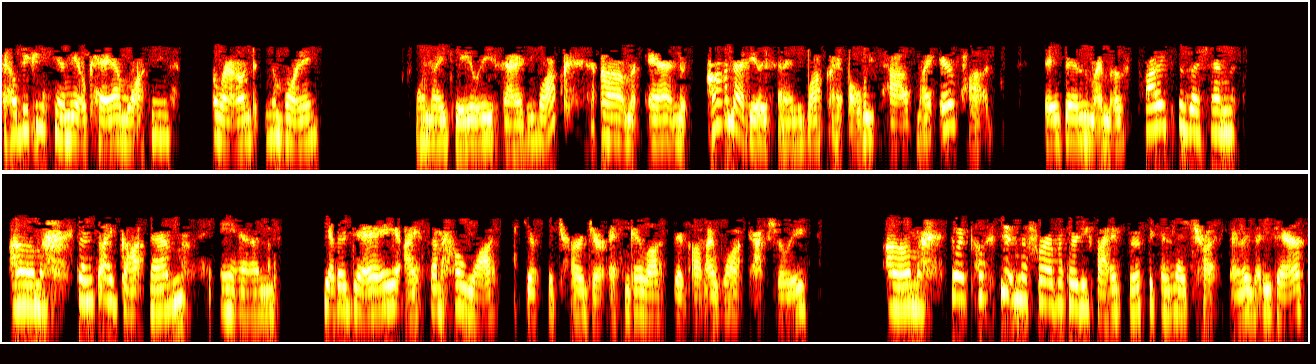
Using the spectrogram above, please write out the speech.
I hope you can hear me okay. I'm walking around in the morning for my daily sanity walk. Um, and on that daily sanity walk, I always have my AirPods. They've been my most prized possession um, since I got them. And the other day, I somehow lost just the charger. I think I lost it on my walk, actually. Um, so I posted it in the Forever 35 group because I trust everybody there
